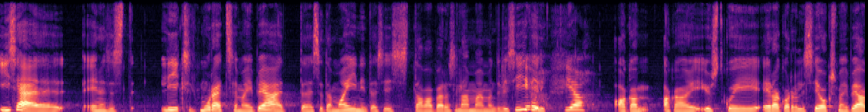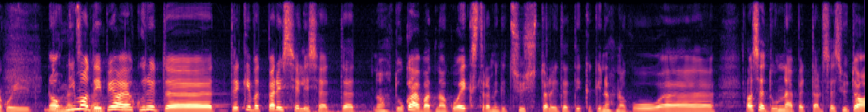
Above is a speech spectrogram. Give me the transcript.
iseenesest liigselt muretsema ei pea, et seda mainida siis tavapärasel ämmaemanda visiidil. Aga, aga justkui erakorralisse jooksma ei pea, kui no niimoodi seda. ei pea jah, kui nüüd äh, tekivad päris sellised noh, tugevad nagu ekstra mingid süstolid, et ikkagi noh, nagu äh, rase tunneb, et tal see süda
